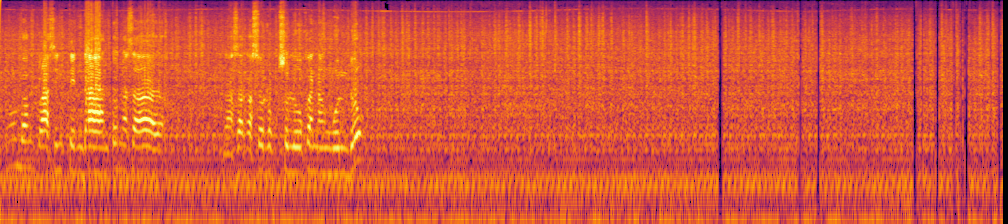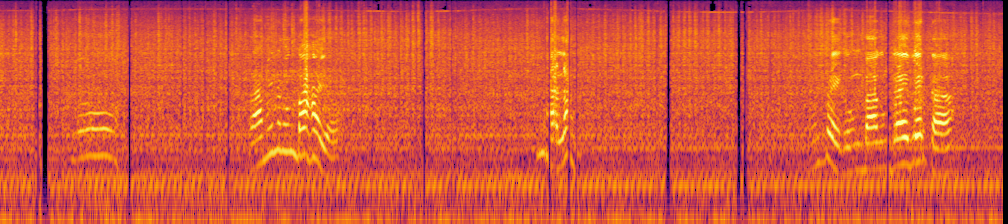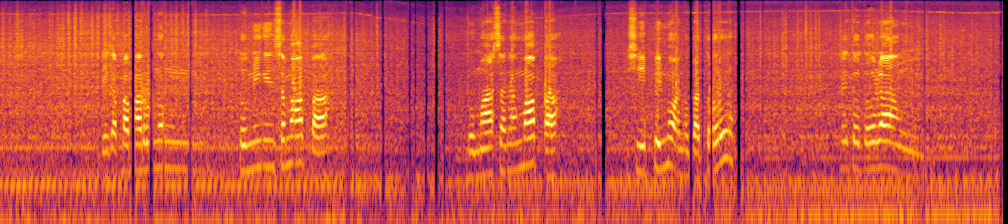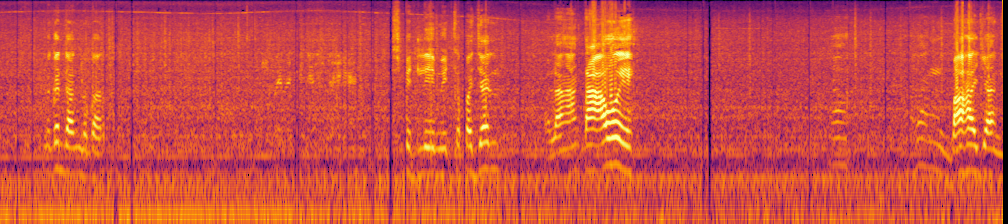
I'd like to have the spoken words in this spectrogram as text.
Ano bang klaseng tindahan to nasa nasa kasulok-sulukan ng mundo? Marami namang bahay oh. Nga lang. Siyempre, kung bagong driver ka, hindi ka pa marunong tumingin sa mapa, bumasa ng mapa, isipin mo, ano ba to? Kasi totoo lang, magandang lugar. Speed limit ka pa dyan, wala nga ang tao eh. Ah, walang bahay dyan.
